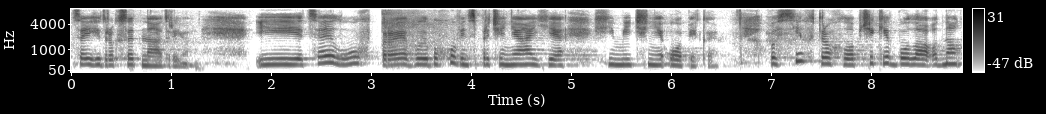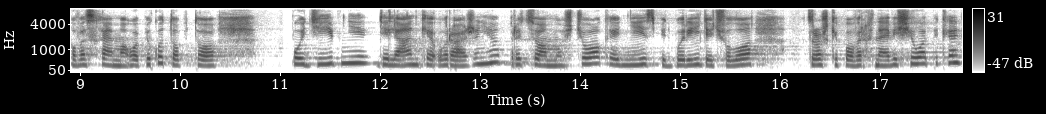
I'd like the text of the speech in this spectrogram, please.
це гідроксид натрію. І цей луг при вибуху він спричиняє хімічні опіки. У всіх трьох хлопчиків була однакова схема опіку, тобто подібні ділянки ураження. При цьому щоки, ніс, підборіддя, чоло. Трошки поверхневіші опіки,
